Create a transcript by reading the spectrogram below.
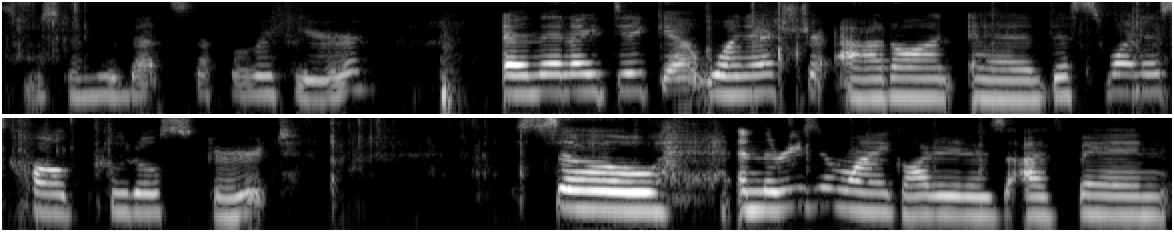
So I'm just going to move that stuff over here. And then I did get one extra add-on, and this one is called Poodle Skirt. So, and the reason why I got it is I've been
